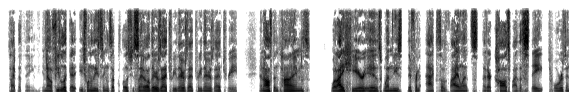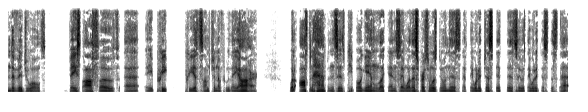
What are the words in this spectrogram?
type of thing. You know, if you look at each one of these things up close, you say, "Oh, there's that tree, there's that tree, there's that tree," and oftentimes What I hear is when these different acts of violence that are caused by the state towards individuals based off of uh, a pre pre assumption of who they are, what often happens is people again look and say, well, this person was doing this, and if they would have just did this, if they would have just did that.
